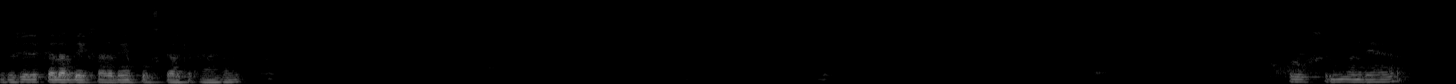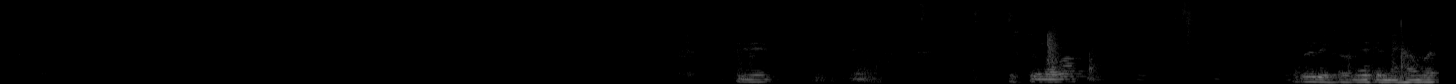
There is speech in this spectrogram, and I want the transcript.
ਇਹ ਤੁਸੀਂ ਇਹਦੇ ਕਲਰ ਦੇਖ ਸਕਦੇ ਹੋ ਫੋਕਸ ਕਰਕੇ ਥਾਣੇ ਤੁਹਾਨੂੰ। ਫੋਕਸ ਨਹੀਂ ਬਣ ਰਿਹਾ ਹੈਗਾ। ਤੇ ਇਸ ਤੋਂ ਇਲਾਵਾ ਤੁਸੀਂ ਦੇਖ ਸਕਦੇ ਹੋ ਕਿੰਨੇ ਖੰਭ ਹੈ।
